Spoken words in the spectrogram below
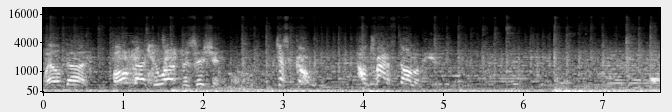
Well done. Fall back to our position. Just go. I'll try to stall them here. What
